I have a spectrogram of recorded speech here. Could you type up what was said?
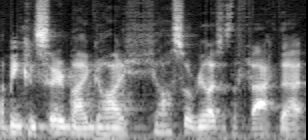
of being considered by God, he also realizes the fact that,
